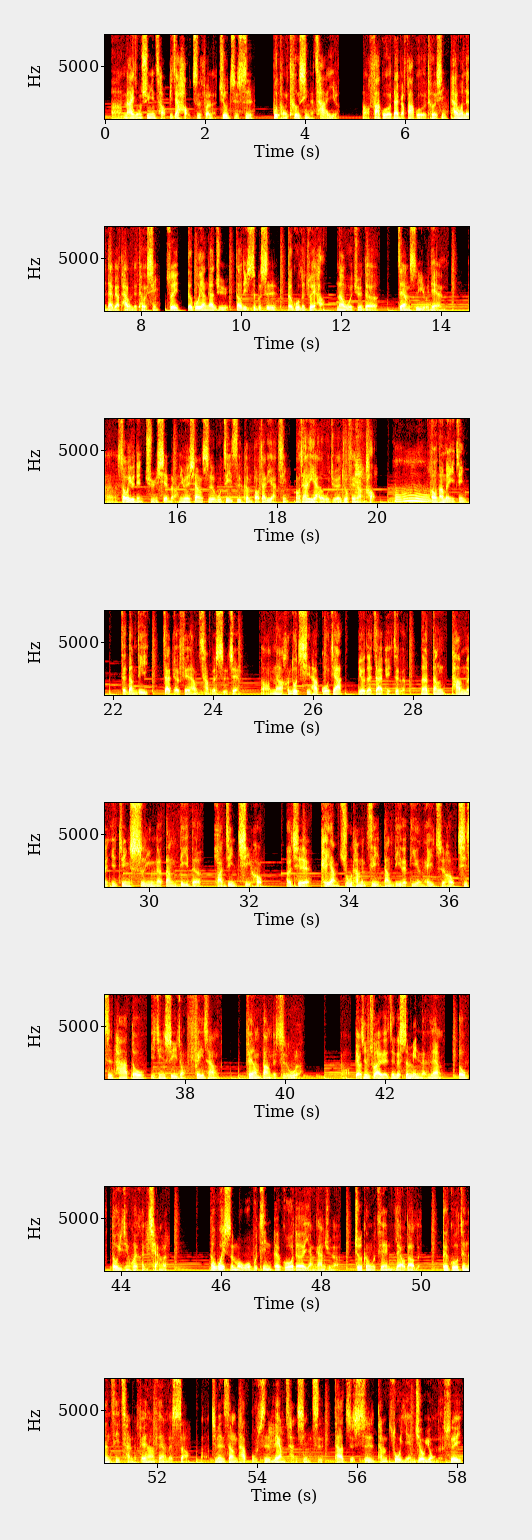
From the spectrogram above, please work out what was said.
啊、呃、哪一种薰衣草比较好之分了，就只是不同特性的差异了。哦，法国代表法国的特性，台湾的代表台湾的特性，所以德国洋甘菊到底是不是德国的最好？那我觉得这样是有一点，嗯，稍微有点局限的，因为像是我自己是跟保加利亚进，保加利亚的我觉得就非常好哦，哦，他们已经在当地栽培了非常长的时间，哦，那很多其他国家也有在栽培这个，那当他们已经适应了当地的环境气候，而且。培养出他们自己当地的 DNA 之后，其实它都已经是一种非常非常棒的植物了，哦，表现出来的这个生命能量都都已经会很强了。那为什么我不进德国的洋甘菊呢？就跟我之前聊到的，德国真正自己产的非常非常的少，基本上它不是量产性质，它只是他们做研究用的，所以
